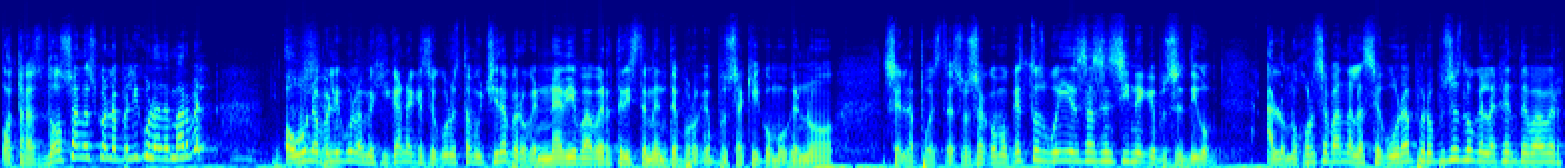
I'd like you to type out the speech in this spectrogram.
¿Otras dos salas con la película de Marvel? ¿O una película mexicana que seguro está muy chida, pero que nadie va a ver tristemente porque pues aquí como que no se le apuesta eso? O sea, como que estos güeyes hacen cine que pues digo, a lo mejor se van a la segura, pero pues es lo que la gente va a ver.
